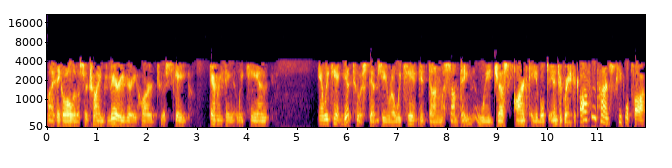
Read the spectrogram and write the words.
I think all of us are trying very, very hard to escape everything that we can. And we can't get to a step zero. We can't get done with something. We just aren't able to integrate it. Oftentimes people talk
